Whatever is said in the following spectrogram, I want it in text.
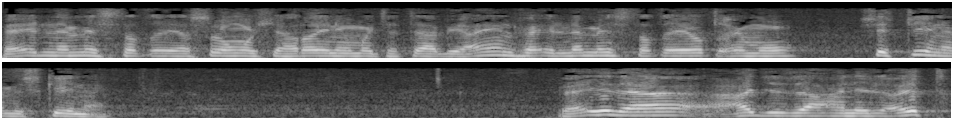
فإن لم يستطع يصوم شهرين متتابعين فإن لم يستطع يطعم ستين مسكينا. فإذا عجز عن العتق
